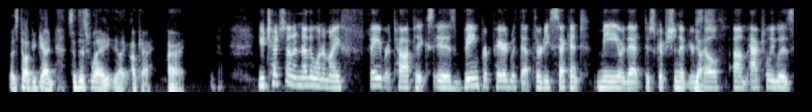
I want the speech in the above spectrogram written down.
Let's talk again. So this way, they're like, okay, all right. Okay. You touched on another one of my favorite topics is being prepared with that 30 second me or that description of yourself. Yes. Um, actually, was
